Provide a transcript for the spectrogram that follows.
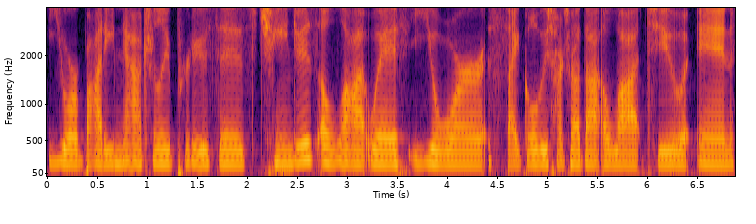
your body naturally produces changes a lot with your cycle. We talked about that a lot too in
